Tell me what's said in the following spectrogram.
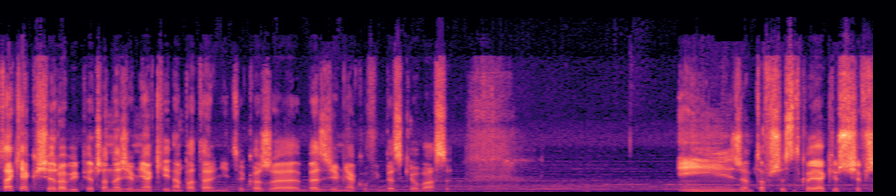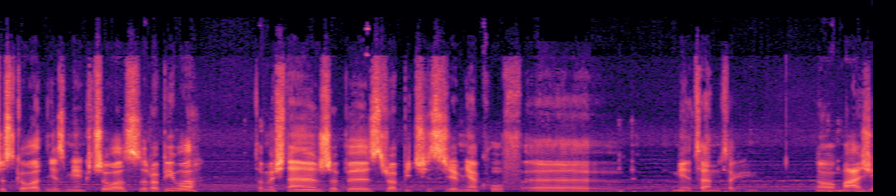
Tak jak się robi pieczone ziemniaki na patelni, tylko że bez ziemniaków i bez kiełbasy. I żebym to wszystko, jak już się wszystko ładnie zmiękczyło, zrobiło, to myślałem, żeby zrobić z ziemniaków e, ten, tak, no maź,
